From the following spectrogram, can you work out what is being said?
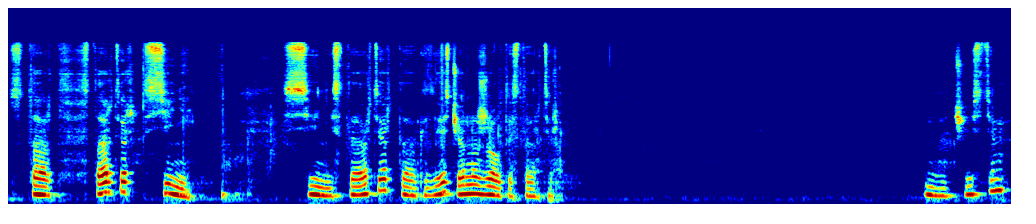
старт, стартер синий. Синий стартер. Так, здесь черно-желтый стартер. Зачистим.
